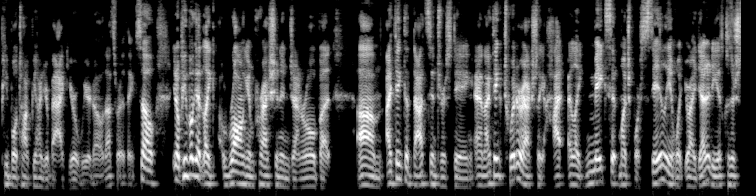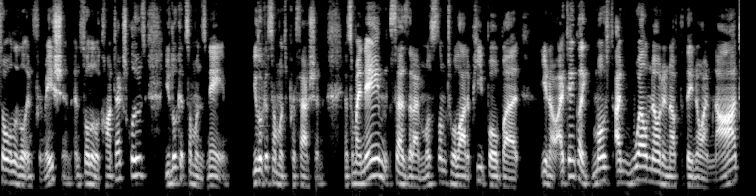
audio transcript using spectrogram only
people talk behind your back, you're a weirdo, that sort of thing. So, you know, people get like a wrong impression in general, but um, I think that that's interesting. And I think Twitter actually hi- like makes it much more salient what your identity is because there's so little information and so little context clues. You look at someone's name, you look at someone's profession. And so my name says that I'm Muslim to a lot of people, but you know, I think like most, I'm well known enough that they know I'm not.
